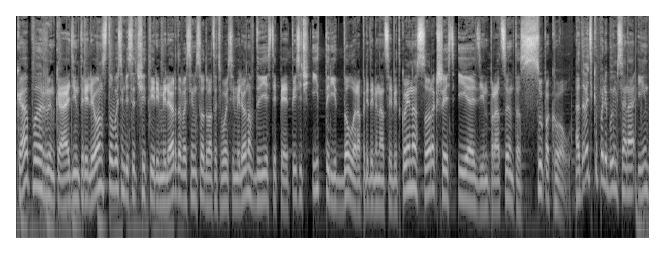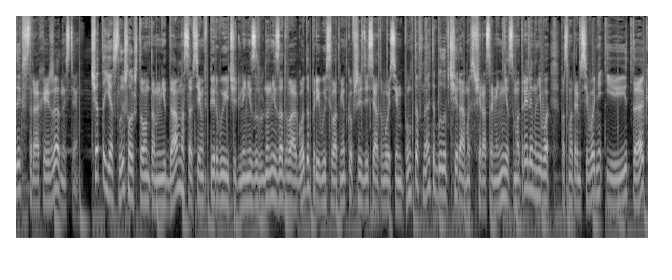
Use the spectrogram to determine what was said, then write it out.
Капа рынка 1 триллион 180 4 миллиарда 828 миллионов 205 тысяч и 3 доллара при доминации биткоина 46,1%. Супер cool. А давайте-ка полюбуемся на индекс страха и жадности. Что-то я слышал, что он там недавно, совсем впервые, чуть ли не за, не за два года, превысил отметку в 68 пунктов, но это было вчера. Мы вчера с вами не смотрели на него, посмотрим сегодня. Итак,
